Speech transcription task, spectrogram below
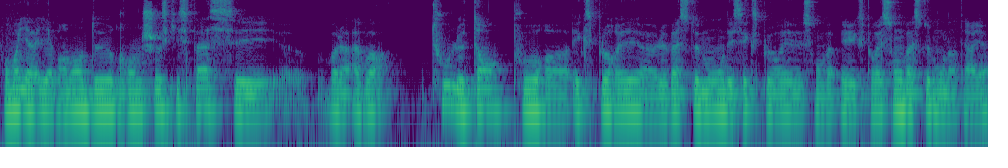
pour moi, il y, a vraiment deux grandes choses qui se passent. C'est euh, voilà, avoir tout le temps pour euh, explorer le vaste monde et s'explorer son, et explorer son vaste monde intérieur.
